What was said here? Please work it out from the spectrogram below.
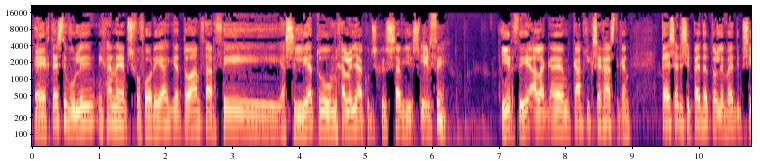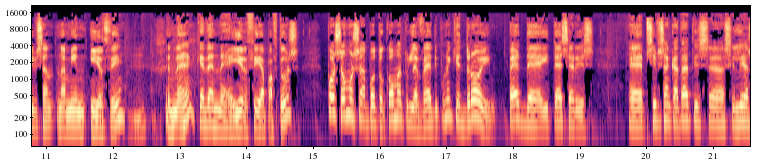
Ε, Χτε στη Βουλή είχαν ψηφοφορία για το αν θα έρθει η ασυλία του Μιχαλολιάκου της Χρυσής Αυγής. Ήρθε. Ήρθε, αλλά ε, κάποιοι ξεχάστηκαν. Τέσσερις ή πέντε από το Λεβέντι ψήφισαν να μην ήρθει. Ναι, και δεν ε, ήρθε από αυτούς. Πώς όμως από το κόμμα του Λεβέντι, που είναι κεντρώοι, πέντε ή τέσσερις ε, ψήφισαν κατά της ασυλίας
